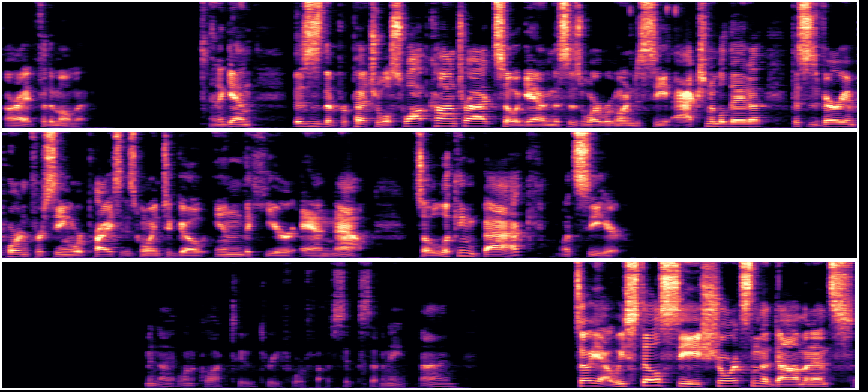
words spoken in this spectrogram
all right, for the moment. And again, this is the perpetual swap contract. So again, this is where we're going to see actionable data. This is very important for seeing where price is going to go in the here and now. So looking back, let's see here. Midnight, one o'clock, two, three, four, five, six, seven, eight, nine. So yeah, we still see shorts in the dominance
